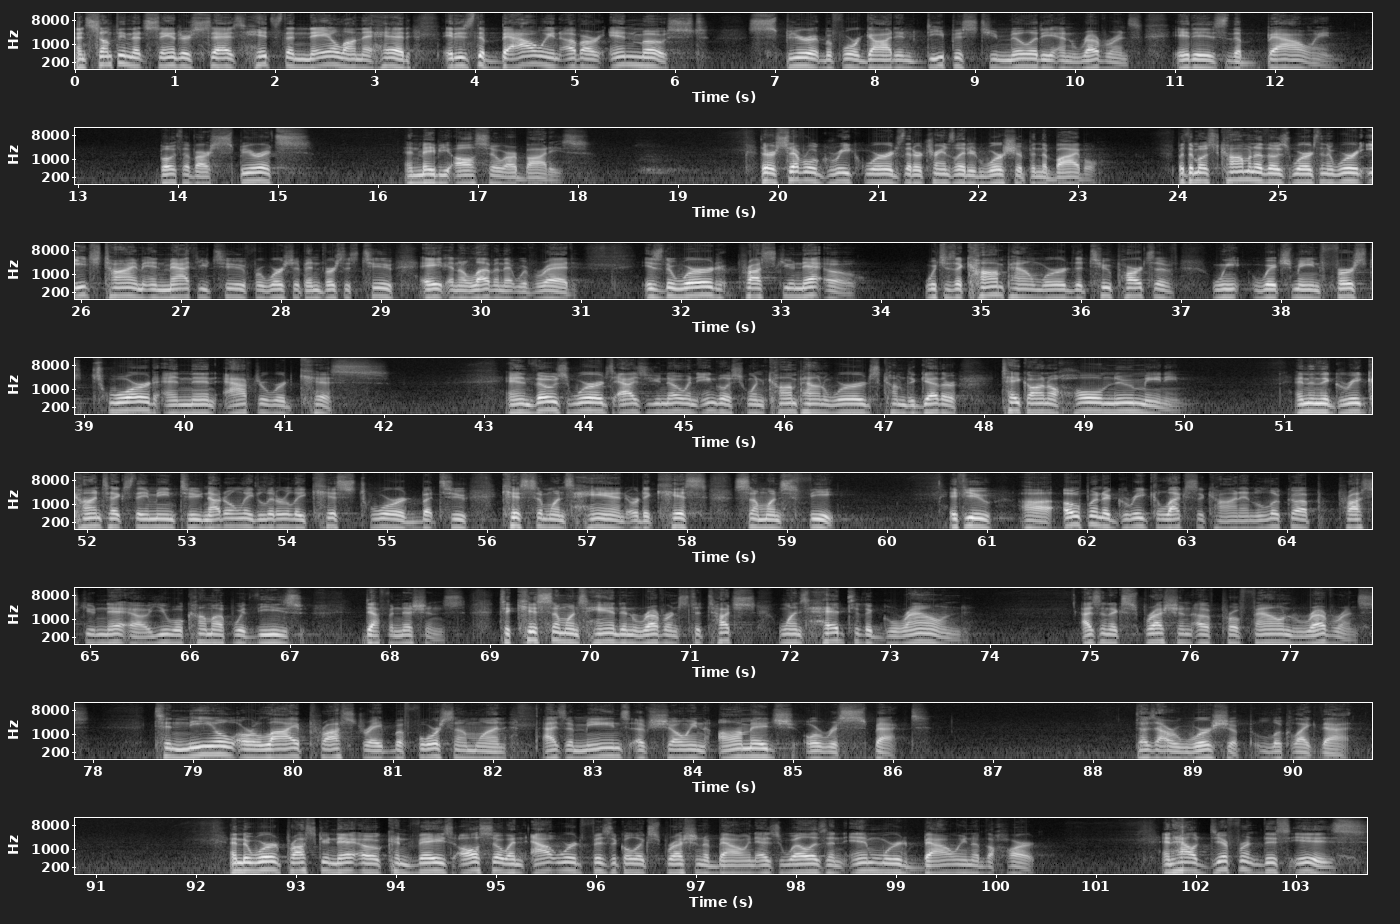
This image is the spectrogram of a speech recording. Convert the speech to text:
And something that Sanders says hits the nail on the head. It is the bowing of our inmost spirit before God in deepest humility and reverence. It is the bowing, both of our spirits and maybe also our bodies. There are several Greek words that are translated worship in the Bible. But the most common of those words, and the word each time in Matthew 2 for worship in verses 2, 8, and 11 that we've read, is the word proskuneo, which is a compound word, the two parts of which mean first toward and then afterward kiss. And those words, as you know in English, when compound words come together, take on a whole new meaning. And in the Greek context, they mean to not only literally kiss toward, but to kiss someone's hand or to kiss someone's feet. If you uh, open a Greek lexicon and look up proskuneo, you will come up with these definitions to kiss someone's hand in reverence, to touch one's head to the ground as an expression of profound reverence to kneel or lie prostrate before someone as a means of showing homage or respect. Does our worship look like that? And the word proskuneo conveys also an outward physical expression of bowing as well as an inward bowing of the heart. And how different this is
